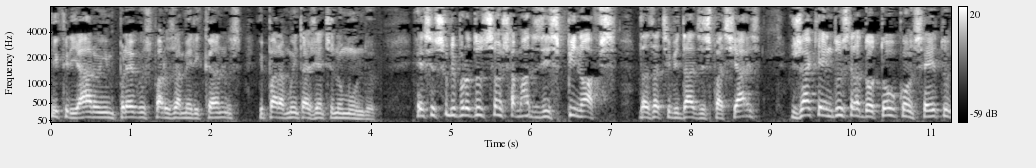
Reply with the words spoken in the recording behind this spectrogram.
e criaram empregos para os americanos e para muita gente no mundo. Esses subprodutos são chamados de spin-offs das atividades espaciais, já que a indústria adotou o conceito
